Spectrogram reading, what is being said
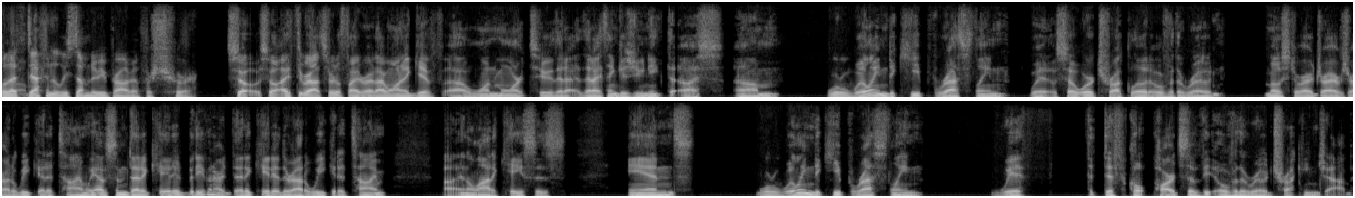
Well, that's um, definitely something to be proud of for sure. So, so I threw out certified red. I want to give uh, one more too that I, that I think is unique to us. Um, we're willing to keep wrestling with. So we're truckload over the road. Most of our drivers are out a week at a time. We have some dedicated, but even our dedicated, they're out a week at a time uh, in a lot of cases. And we're willing to keep wrestling with the difficult parts of the over the road trucking job.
